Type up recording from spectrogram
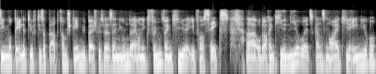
die Modelle, die auf dieser Plattform stehen, wie beispielsweise ein Hyundai Ioniq 5, ein Kia EV6 äh, oder auch ein Kia Niro, jetzt ganz neue Kia e-Niro,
